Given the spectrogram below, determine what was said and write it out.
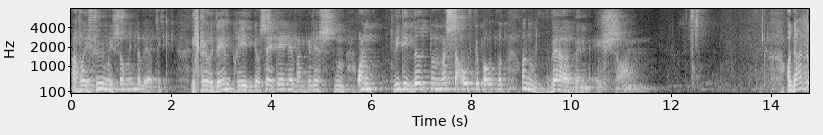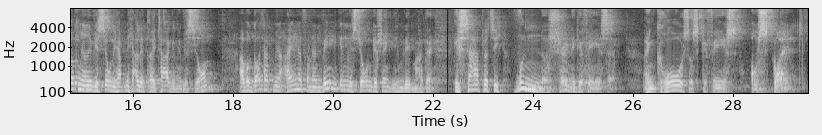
Aber ich fühle mich so minderwertig. Ich höre den Prediger, sehe den Evangelisten und wie die wirken und was da aufgebaut wird. Und wer bin ich schon? Und da hat Gott mir eine Vision. Ich habe nicht alle drei Tage eine Vision, aber Gott hat mir eine von den wenigen Visionen geschenkt, die ich im Leben hatte. Ich sah plötzlich wunderschöne Gefäße ein großes Gefäß aus Gold.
